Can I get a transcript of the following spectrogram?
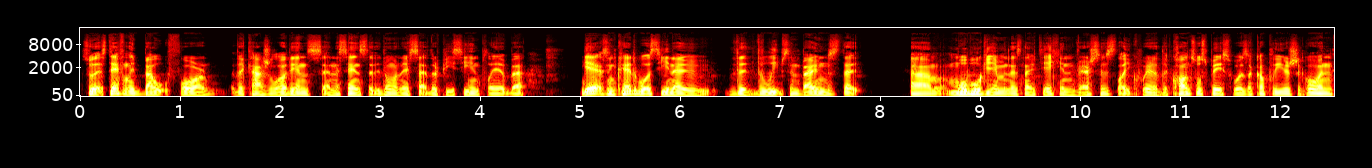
So it's definitely built for the casual audience in the sense that they don't want to sit their PC and play it. But yeah, it's incredible to see now the, the leaps and bounds that um, mobile gaming is now taken versus like where the console space was a couple of years ago. And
